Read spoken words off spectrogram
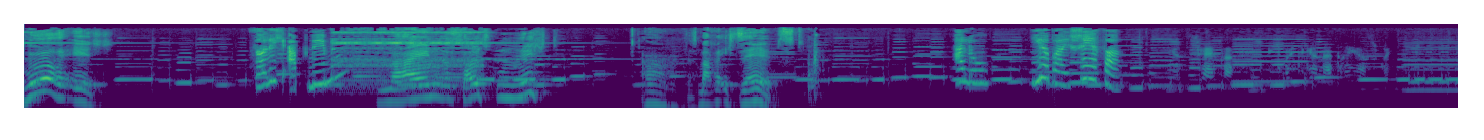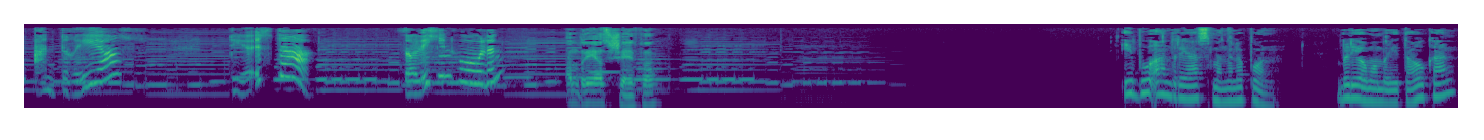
Höre ich. Soll ich abnehmen? Nein, das sollst du nicht. Ah, Das mache ich selbst. Hallo, hier bei Schäfer. Schäfer, ich möchte gerne Andreas sprechen. Andreas? Der ist da. Soll ich ihn holen? Andreas Schäfer. Ibu Andreas menelepon. Beliau memberitahukan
